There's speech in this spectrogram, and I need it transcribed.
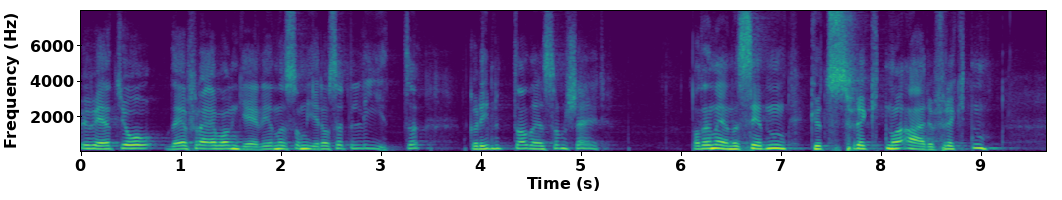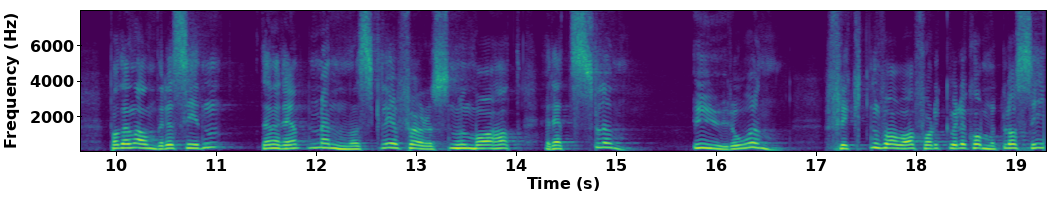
Vi vet jo det fra evangeliene, som gir oss et lite glimt av det som skjer. På den ene siden gudsfrykten og ærefrykten. På den andre siden den rent menneskelige følelsen hun må ha hatt. Redselen, uroen, frykten for hva folk ville komme til å si.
